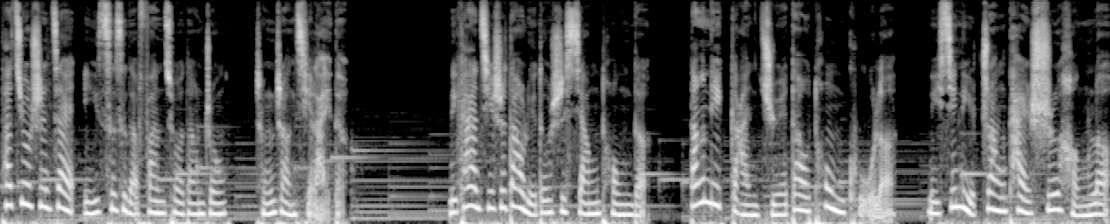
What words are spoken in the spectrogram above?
他就是在一次次的犯错当中成长起来的。你看，其实道理都是相通的。当你感觉到痛苦了，你心理状态失衡了，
